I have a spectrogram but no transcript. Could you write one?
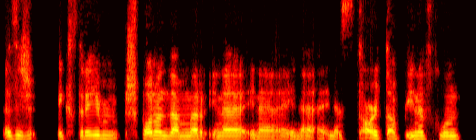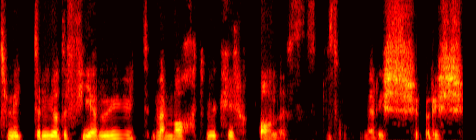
es ist extrem spannend, wenn man in ein in in eine, in Startup reinkommt mit drei oder vier Leuten. Man macht wirklich alles. Also, man ist, man ist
